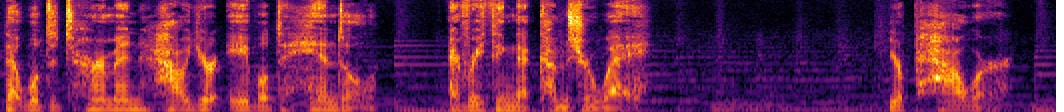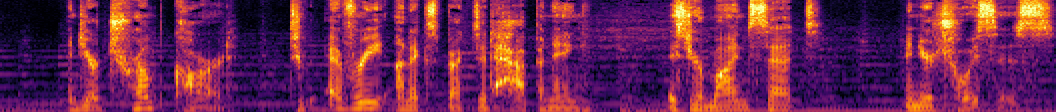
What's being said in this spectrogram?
that will determine how you're able to handle everything that comes your way. Your power and your trump card to every unexpected happening is your mindset and your choices.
